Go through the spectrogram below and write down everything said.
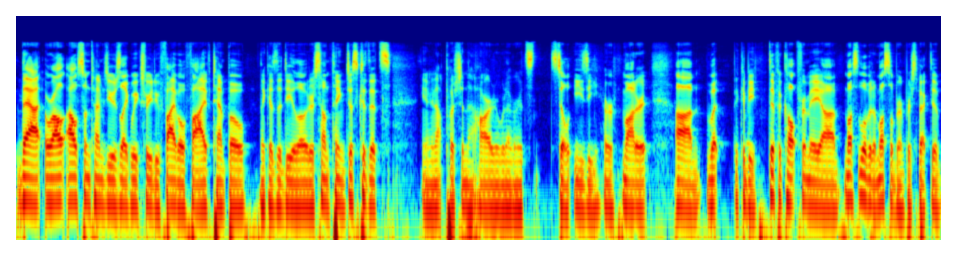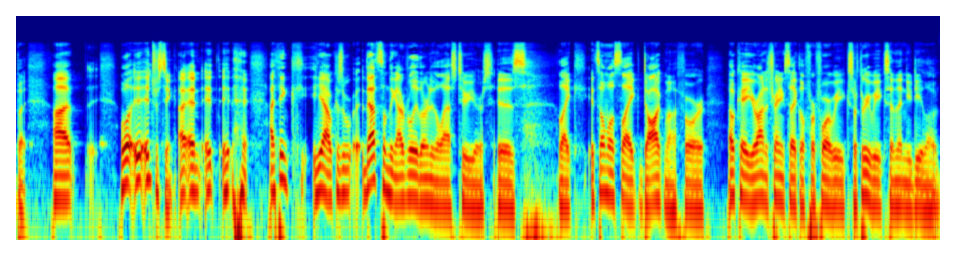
that, or I'll I'll sometimes use like weeks where you do 505 tempo, like as a deload or something, just because it's you know you're not pushing that hard or whatever. It's still easy or moderate, um, but it could be difficult from a uh, muscle, a little bit of muscle burn perspective. But uh, well, it, interesting, and it, it I think yeah, because that's something I've really learned in the last two years is like it's almost like dogma for okay, you're on a training cycle for four weeks or three weeks, and then you deload.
